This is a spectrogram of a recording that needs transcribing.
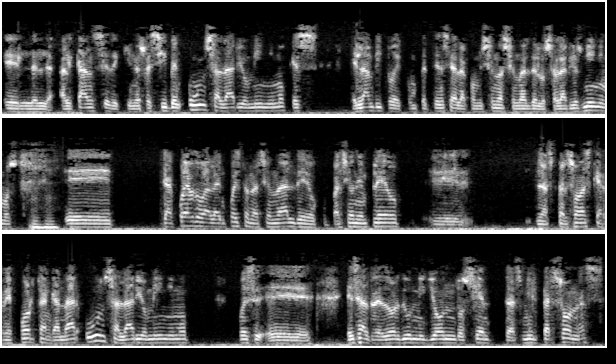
el, el alcance de quienes reciben un salario mínimo, que es el ámbito de competencia de la Comisión Nacional de los Salarios Mínimos. Uh -huh. eh, de acuerdo a la encuesta nacional de ocupación y empleo, eh, las personas que reportan ganar un salario mínimo, pues eh, es alrededor de un millón doscientas mil personas.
